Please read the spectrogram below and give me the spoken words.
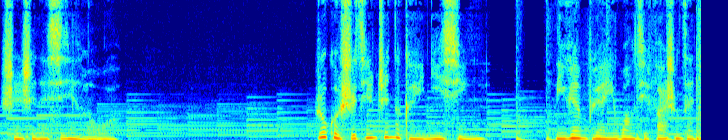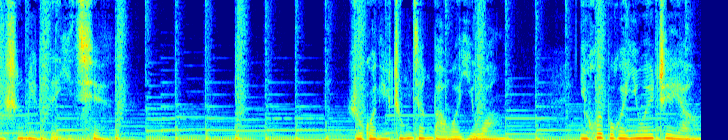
深深的吸引了我。如果时间真的可以逆行，你愿不愿意忘记发生在你生命里的一切？如果你终将把我遗忘，你会不会因为这样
